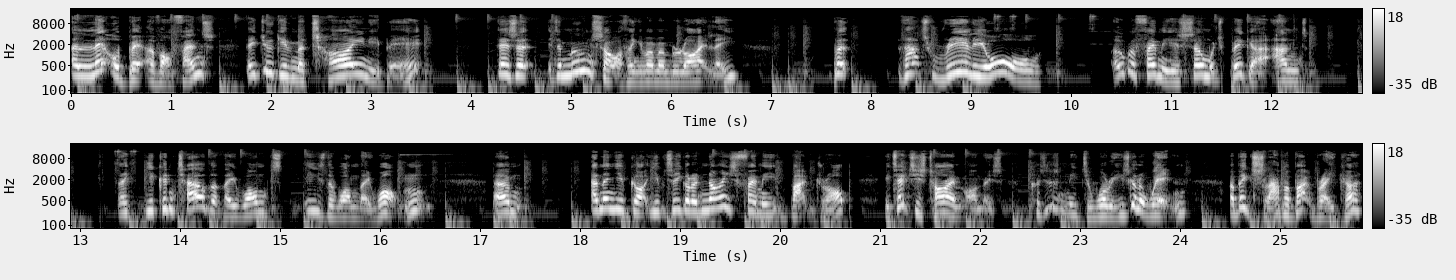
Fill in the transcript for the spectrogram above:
a little bit of offense. They do give him a tiny bit. There's a it's a moonsault, I think, if I remember rightly. But that's really all. Oba Femi is so much bigger, and they, you can tell that they want. He's the one they want. Um, and then you've got you so you've got a nice Femi backdrop. He takes his time on this because he doesn't need to worry. He's going to win. A big slap, a backbreaker.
